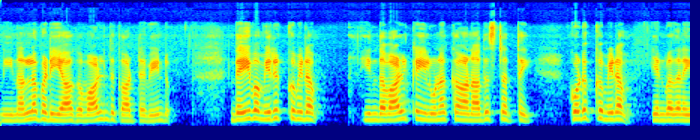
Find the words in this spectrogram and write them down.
நீ நல்லபடியாக வாழ்ந்து காட்ட வேண்டும். தெய்வம் இருக்குமிடம். இந்த வாழ்க்கையில் உனக்கான அதிர்ஷ்டத்தை கொடுக்குமிடம் என்பதனை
